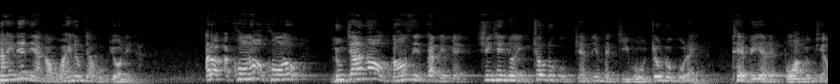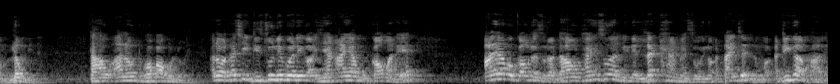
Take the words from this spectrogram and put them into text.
နိုင်တဲ့နေရာကဝိုင်းလောက်ကြဖို့ပြောနေတာ အဲ့တော့အခွန်တော့အခွန်တော့လူကြားကောင်းခေါင်းစဉ်တက်ပြီးမဲ့ရှင်းရှင်းပြောရင်ကျုပ်တို့ကိုပြန်ပြစ်မဲ့ကြည်ဖို့ကျုပ်တို့ကိုယ်တိုင်ထည့်ပေးရတဲ့ဘဝမျိုးဖြစ်အောင်လုပ်နေတာဒါကိုအားလုံးသဘောပေါက်ဖို့လိုတယ်အဲ့တော့လက်ရှိဒီဆွေးနွေးပွဲလေးကအရန်အားရဖို့ကောင်းပါတယ်အားရဖို့ကောင်းတယ်ဆိုတော့ဒါကိုထိုင်းဆိုရအနေနဲ့လက်ခံမယ်ဆိုရင်တော့အတိုင်းချက်လုံးကအဓိကပါလေ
